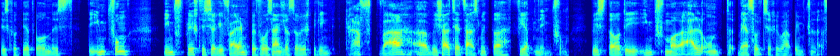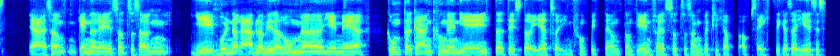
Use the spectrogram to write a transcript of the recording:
diskutiert worden, ist die Impfung. Die Impfpflicht ist ja gefallen, bevor es eigentlich so richtig in Kraft war. Äh, wie schaut es jetzt aus mit der vierten Impfung? Wie ist da die Impfmoral und wer soll sich überhaupt impfen lassen? Ja, also generell sozusagen, je vulnerabler wiederum, je mehr Grunderkrankungen, je älter, desto eher zur Impfung bitte. Und, und jedenfalls sozusagen wirklich ab, ab 60. Also hier ist es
